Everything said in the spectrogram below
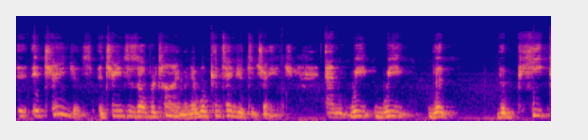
it, it changes. It changes over time, and it will continue to change. And we we the the peak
